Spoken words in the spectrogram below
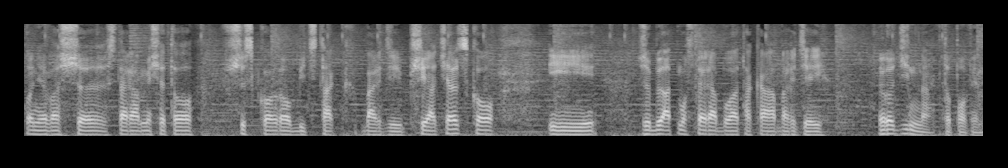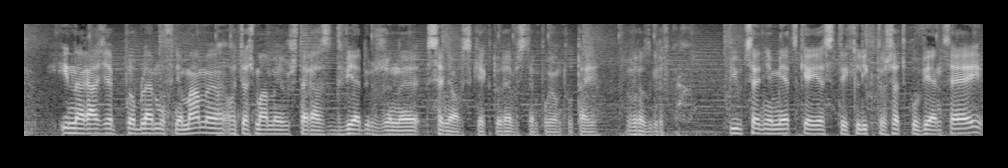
ponieważ e, staramy się to wszystko robić tak bardziej przyjacielsko i żeby atmosfera była taka bardziej rodzinna, jak to powiem. I na razie problemów nie mamy, chociaż mamy już teraz dwie drużyny seniorskie, które występują tutaj w rozgrywkach. W piłce niemieckiej jest tych lig troszeczkę więcej,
